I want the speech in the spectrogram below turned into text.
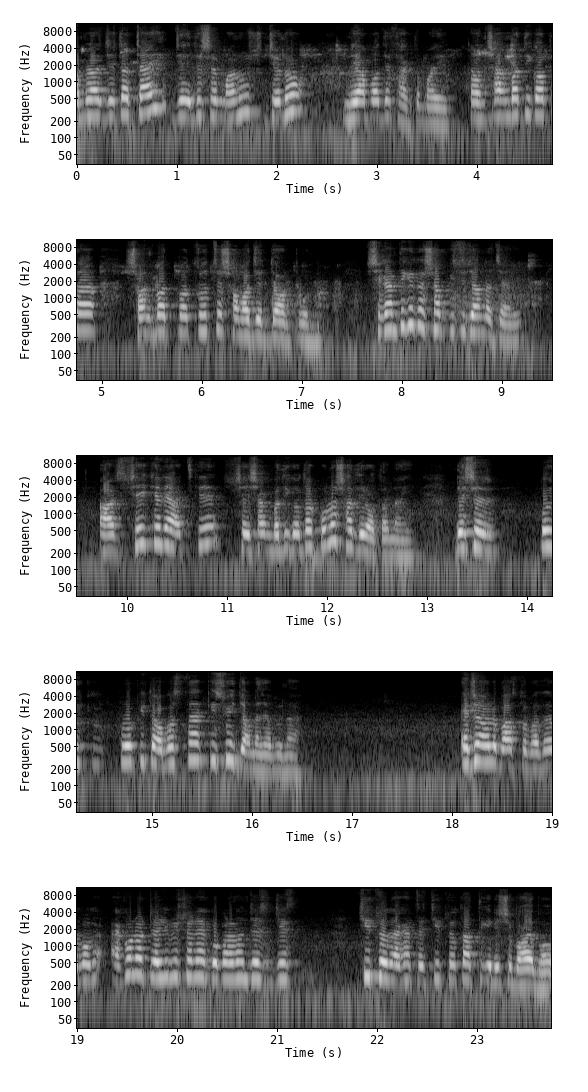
আমরা যেটা চাই যে এদেশের মানুষ যেন নিরাপদে থাকতে পারে। কারণ সাংবাদিকতা, সংবাদপত্র হচ্ছে সমাজের দর্পণ। সেখান থেকে তো সব কিছু জানা যায়। আর সেইখানে আজকে সেই সাংবাদিকতার কোনো স্বাধীনতা নাই। দেশের প্রকৃত অবস্থা কিছুই জানা যাবে না। এটা হলো বাস্তবতা এবং এখনও টেলিভিশনে গোপালগঞ্জের যে চিত্র দেখাচ্ছে, চিত্র তার থেকে বেশি ভয়াবহ।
